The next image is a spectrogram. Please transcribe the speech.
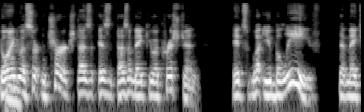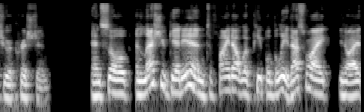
Going mm. to a certain church does is doesn't make you a Christian. It's what you believe that makes you a Christian. And so, unless you get in to find out what people believe, that's why you know I,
